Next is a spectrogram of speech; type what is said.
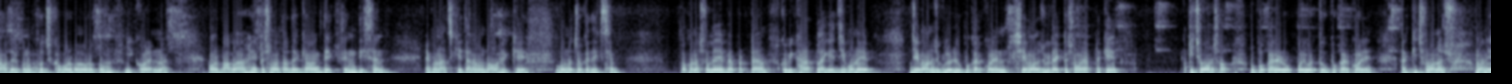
আমাদের কোনো খোঁজ খবর বা ওরকম ই করেন না। আমার বাবা একটা সময় তাদেরকে অনেক দেখতেন, দিছেন। এখন আজকেই তারা আমার বাবাকে অন্য চোখে দেখছেন। তখন আসলে ব্যাপারটা খুবই খারাপ লাগে। জীবনে যে মানুষগুলোরই উপকার করেন, সেই মানুষগুলো একটা সময় আপনাকে কিছু মানুষ উপকারের পরিবর্তে উপকার করে, আর কিছু মানুষ মানে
